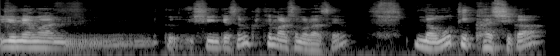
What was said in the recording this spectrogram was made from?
유명한 그 시인께서는 그렇게 말씀을 하세요. 너무 디카시가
